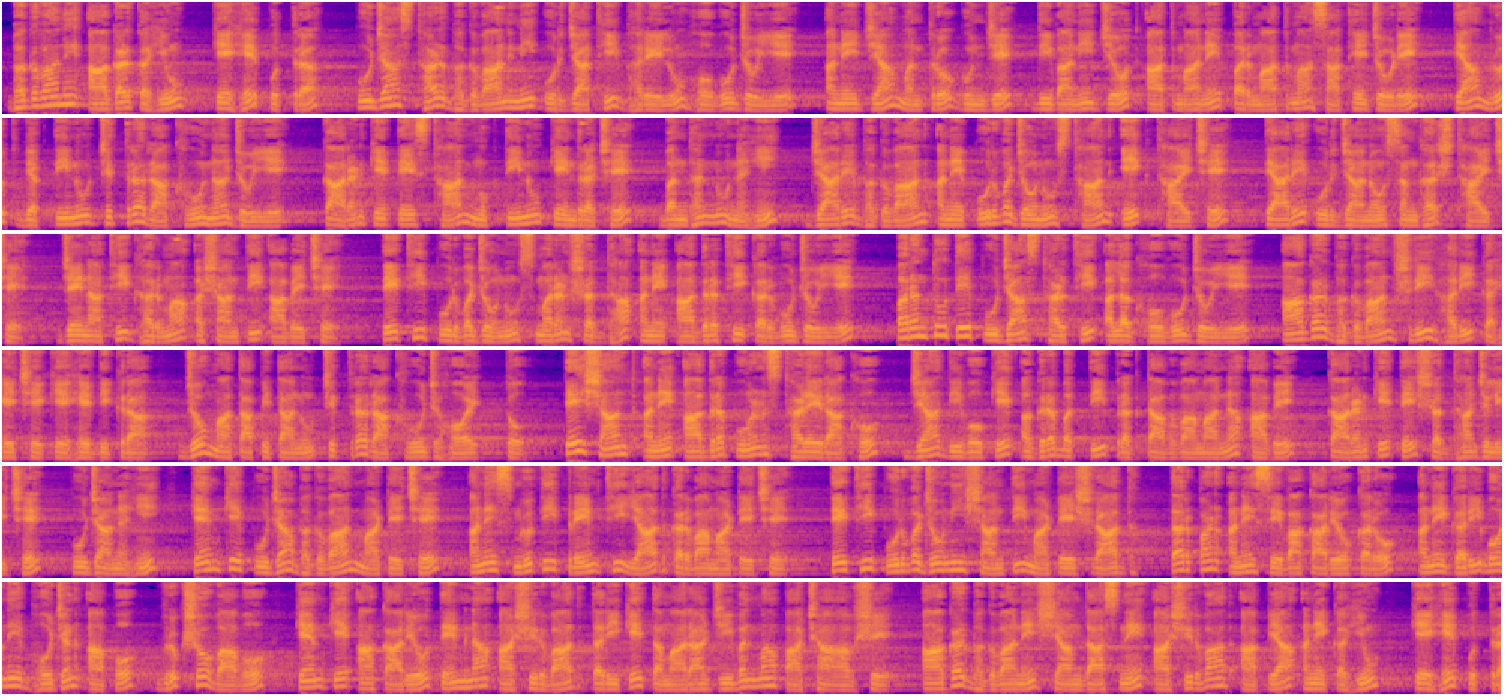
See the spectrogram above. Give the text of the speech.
ભગવાને આગળ કહ્યું કે, હે પુત્ર, પૂજા સ્થળ ભગવાનની ઉર્જાથી ભરેલું હોવું જોઈએ અને જ્યાં મંત્રો ગુંજે, દીવાની જ્યોત આત્માને પરમાત્મા સાથે જોડે, ત્યાં મૃત વ્યક્તિનું ચિત્ર રાખવું ન જોઈએ. કારણ કે તે સ્થાન મુક્તિનું કેન્દ્ર છે, બંધનનું નહીં, જ્યારે ભગવાન અને પૂર્વજોનું સ્થાન એક થાય છે, ત્યારે ઉર્જાનો સંઘર્ષ થાય છે, જેનાથી ઘરમાં અશાંતિ આવે છે. તેથી પૂર્વજોનું સ્મરણ શ્રદ્ધા અને આદરથી કરવું જોઈએ, પરંતુ તે પૂજા સ્થળથી અલગ હોવું જોઈએ. આગળ ભગવાન શ્રી હરિ કહે છે કે, હે દીકરા, જો માતા પિતાનું ચિત્ર રાખવું જ હોય, તો તે શાંત અને આદ્રપૂર્ણ સ્થળે રાખો જ્યાં દીવો કે અગરબત્તી પ્રગટાવવામાં ન આવે, કારણ કે તે શ્રદ્ધાંજલિ છે, પૂજા નહીં, કેમ કે પૂજા ભગવાન માટે છે અને સ્મૃતિ પ્રેમથી યાદ કરવા માટે છે. તેથી પૂર્વજોની શાંતિ માટે શ્રાદ્ધ, તર્પણ અને સેવા કાર્યો કરો અને ગરીબોને ભોજન આપો, વૃક્ષો વાવો, કેમ કે આ કાર્યો તેમના આશીર્વાદ તરીકે તમારા જીવનમાં પાછા આવશે. આગળ ભગવાને શ્યામદાસને આશીર્વાદ આપ્યા અને કહ્યું કે, હે પુત્ર,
